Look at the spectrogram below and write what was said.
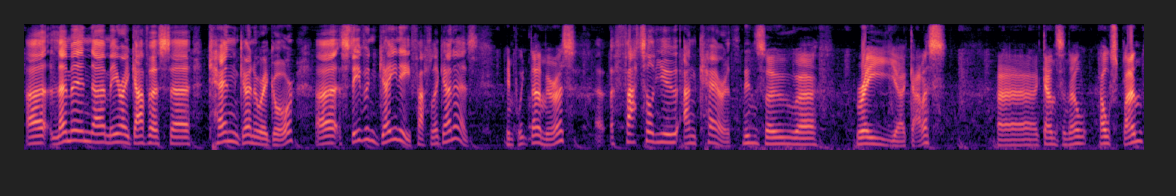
Uh, lemon uh, mir ei uh, Ken uh, Stephen Gainey, fatal genes. In pwynt da, Miras. Uh, fatal yw an cerdd. Nyn so uh, Ray uh, Garras. Uh, gans yn aw- awsblan.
